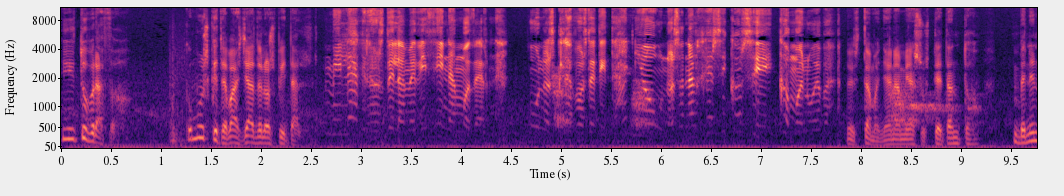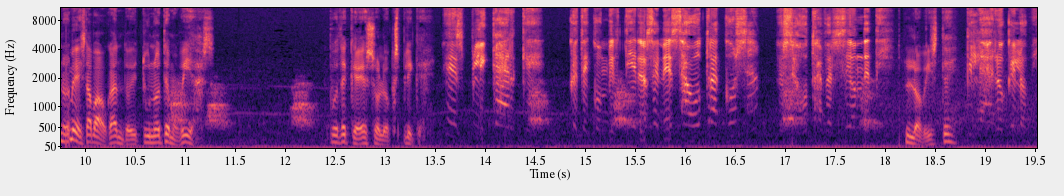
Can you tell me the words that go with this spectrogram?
¿Y tu brazo? ¿Cómo es que te vas ya del hospital? Milagros de la medicina moderna. Unos clavos de titanio, unos analgésicos y como nueva. Esta mañana me asusté tanto. Veneno me estaba ahogando y tú no te movías. Puede que eso lo explique. ¿Explicar qué? ¿Que te convirtieras en esa otra cosa? ¿Esa otra versión de ti? ¿Lo viste? Claro que lo vi.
